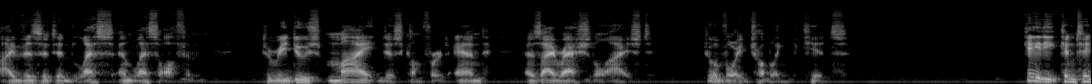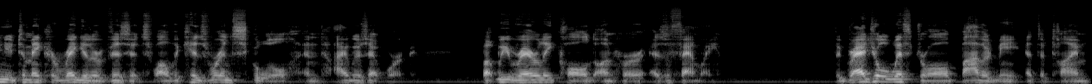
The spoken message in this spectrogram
I visited less and less often to reduce my discomfort and, as I rationalized, to avoid troubling the kids. Katie continued to make her regular visits while the kids were in school and I was at work, but we rarely called on her as a family. The gradual withdrawal bothered me at the time,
